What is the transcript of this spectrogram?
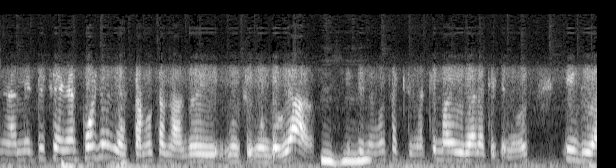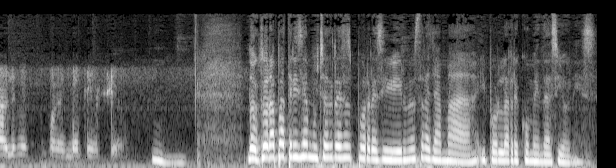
generalmente si hay apoyo ya estamos hablando de un segundo grado. Y tenemos aquí una quemadura a la que tenemos indudablemente que ponerle atención. Doctora Patricia, muchas gracias por recibir nuestra llamada y por las recomendaciones.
